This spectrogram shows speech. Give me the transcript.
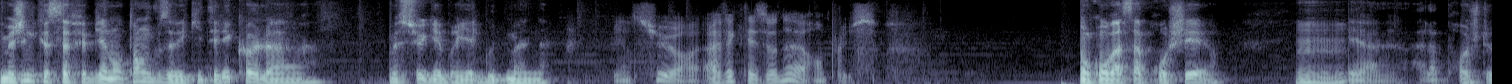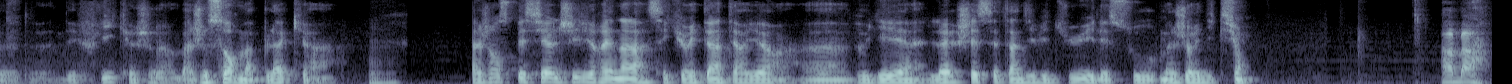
J'imagine que ça fait bien longtemps que vous avez quitté l'école, euh, Monsieur Gabriel Goodman. Bien sûr, avec les honneurs en plus. Donc on va s'approcher. hein. Mhm. Et à, à l'approche de, de- des flics, je, bah, je sors ma plaque. Mhm. Agent spécial Gilles Reyna, sécurité intérieure. Euh, veuillez lâcher cet individu, il est sous ma juridiction. Ah bah,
